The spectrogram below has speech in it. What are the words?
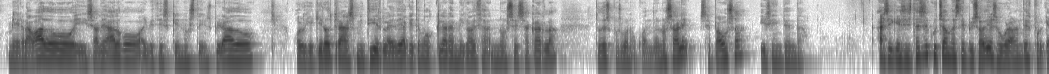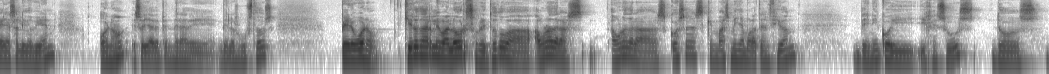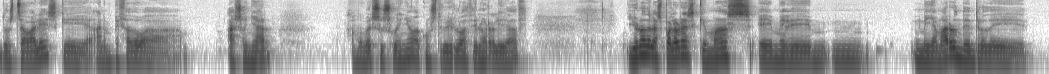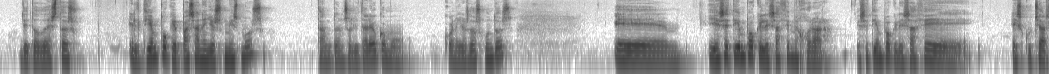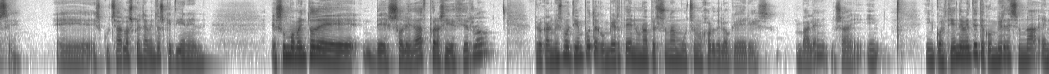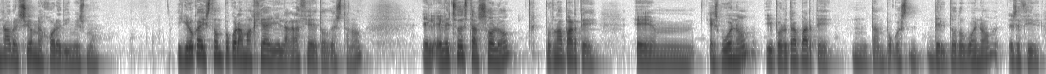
me he grabado y sale algo, hay veces que no estoy inspirado, o lo que quiero transmitir, la idea que tengo clara en mi cabeza, no sé sacarla. Entonces, pues bueno, cuando no sale, se pausa y se intenta. Así que si estás escuchando este episodio, seguramente es porque haya salido bien o no, eso ya dependerá de, los gustos. Pero bueno, quiero darle valor sobre todo a, una, de las, a una de las cosas que más me llamó la atención de Nico y, Jesús, dos, chavales que han empezado a, a soñar, a mover su sueño, a construirlo, a hacerlo realidad. Y una de las palabras que más eh, me, mm, me, llamaron dentro de, todo esto es el tiempo que pasan ellos mismos, tanto en solitario como con ellos dos juntos, eh, y ese tiempo que les hace mejorar, ese tiempo que les hace escucharse, eh, escuchar los pensamientos que tienen. Es un momento de, soledad, por así decirlo, pero que al mismo tiempo te convierte en una persona mucho mejor de lo que eres, ¿vale? O sea, inconscientemente te conviertes en una, en una versión mejor de ti mismo. Y creo que ahí está un poco la magia y la gracia de todo esto, ¿no? El, hecho de estar solo, por una parte, em, es bueno y por otra parte mm, tampoco es del todo bueno. Es decir,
